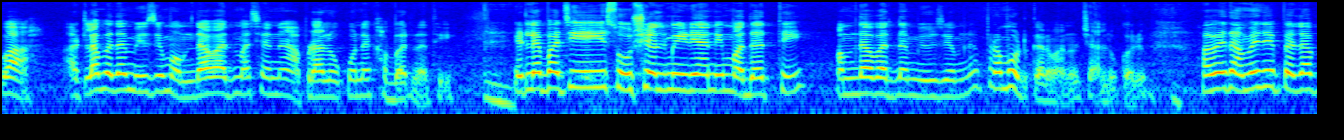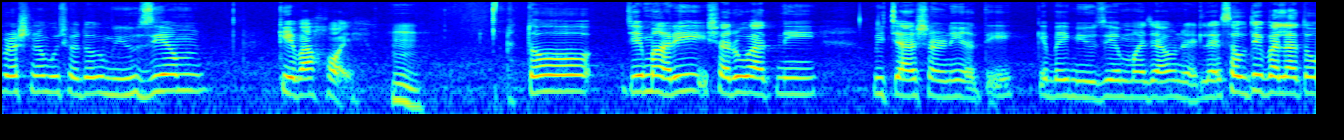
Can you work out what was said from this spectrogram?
વાહ આટલા બધા મ્યુઝિયમ અમદાવાદમાં છે ને આપણા લોકોને ખબર નથી. એટલે પછી એ સોશિયલ મીડિયાની મદદથી અમદાવાદના મ્યુઝિયમને પ્રમોટ કરવાનું ચાલુ કર્યું. હવે તમે જે પહેલાં પ્રશ્ન પૂછ્યો હતો કે મ્યુઝિયમ કેવા હોય? તો જે મારી શરૂઆતની વિચારસરણી હતી કે ભાઈ મ્યુઝિયમમાં જાઉં ને એટલે સૌથી પહેલાં તો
